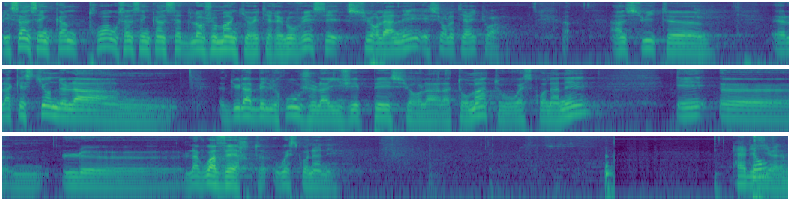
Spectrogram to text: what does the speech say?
les 153 ou 157 logements qui ont été rénovés, c'est sur l'année et sur le territoire. Ensuite, euh, la question la, du label rouge, la IGP sur la, tomate, où est-ce qu'on en est? Et euh, la voie verte, où est-ce qu'on en est? Allez-y, Madame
